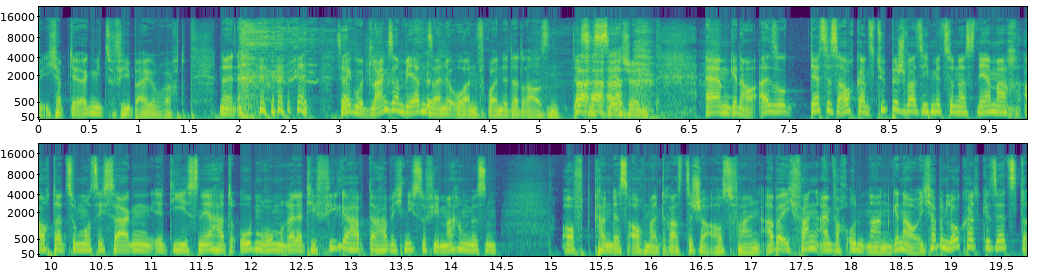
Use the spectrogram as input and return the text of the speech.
ich habe dir irgendwie zu viel beigebracht. Nein, sehr gut. Langsam werden seine Ohren, Freunde da draußen. Das ist sehr schön. Ähm, genau, also das ist auch ganz typisch, was ich mit so einer Snare mache. Auch dazu muss ich sagen, die Snare hat obenrum relativ viel gehabt. Da habe ich nicht so viel machen müssen. Oft kann das auch mal drastischer ausfallen. Aber ich fange einfach unten an. Genau, ich habe einen Low-Cut gesetzt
